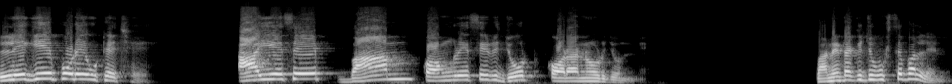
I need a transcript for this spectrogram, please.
লেগে পড়ে উঠেছে আইএসএফ বাম কংগ্রেসের জোট করানোর জন্য। মানেটা কিছু বুঝতে পারলেন?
